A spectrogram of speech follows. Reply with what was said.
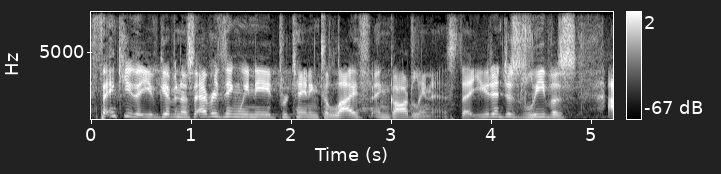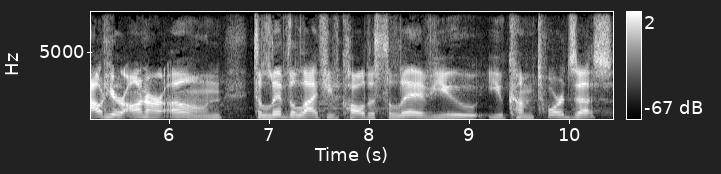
Thank you that you've given us everything we need pertaining to life and godliness, that you didn't just leave us out here on our own to live the life you've called us to live. You, you come towards us,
